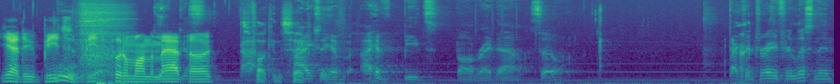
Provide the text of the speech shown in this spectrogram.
Yeah, dude, beats beats put him on the map, because- dog. It's fucking sick. I actually have I have beats on right now, so Dr. Dre, if you're listening,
